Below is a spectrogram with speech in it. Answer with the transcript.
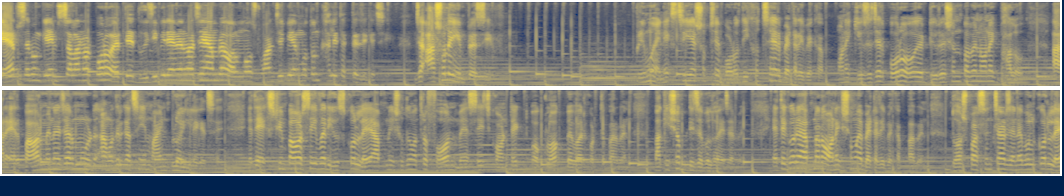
অ্যাপস এবং গেমস চালানোর পরও এতে দুই জিবি র্যামের মাঝে আমরা অলমোস্ট ওয়ান জিবি এর মতন খালি থাকতে দেখেছি, যা আসলে ইমপ্রেসিভ প্রিমো এনএক্স থ্রি এর সবচেয়ে বড় দিক হচ্ছে এর ব্যাটারি ব্যাকআপ অনেক ইউজেজের পরও এর ডিউরেশন পাবেন অনেক ভালো। আর এর পাওয়ার ম্যানেজার মোড আমাদের কাছে মাইন্ড ব্লোয়িং লেগেছে। এতে এক্সট্রিম পাওয়ার সেভার ইউজ করলে আপনি শুধুমাত্র ফোন মেসেজ কন্ট্যাক্ট ও ক্লক ব্যবহার করতে পারবেন। বাকি সব ডিজেবল হয়ে যাবে। এতে করে আপনারা অনেক সময় ব্যাটারি ব্যাকআপ পাবেন। দশ পার্সেন্ট চার্জ এনেবল করলে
